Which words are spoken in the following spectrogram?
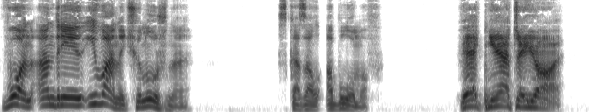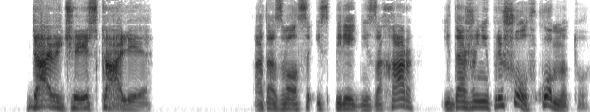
Вон Андрею Ивановичу нужно», — сказал Обломов. «Ведь нет ее! Давича искали!» Отозвался из передней Захар и даже не пришел в комнату.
